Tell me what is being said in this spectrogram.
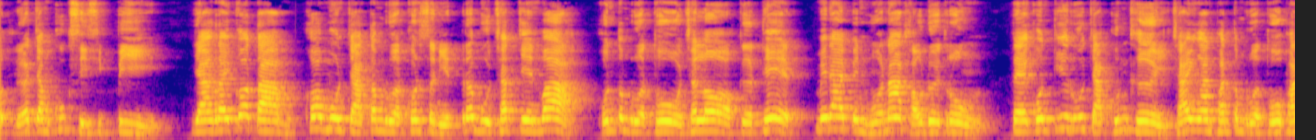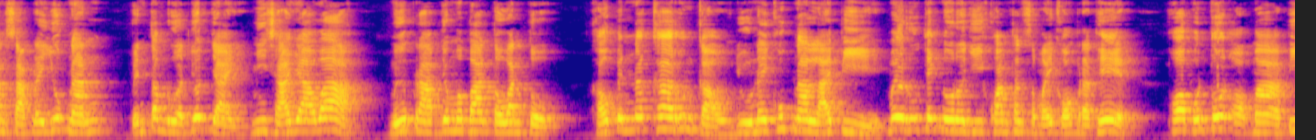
ษเหลือจำคุก 40 ปี อย่างไรก็ตามข้อมูลจากตำรวจคนสนิทระบุชัดเจนว่าพลตำรวจโทชลอเกิดเทศไม่ได้เป็นหัวหน้าเขาโดยตรง แต่คนที่รู้จักคุ้นเคย ใช้งานพันตำรวจโทพันศักดิ์ในยุคนั้น เป็นตำรวจยศใหญ่ มีฉายาว่า มือปราบยมบาลตะวันตก เขาเป็นนักฆ่ารุ่นเก่าอยู่ในคุกนานหลายปี ไม่รู้เทคโนโลยีความทันสมัยของประเทศ พอพ้นโทษออกมาปี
